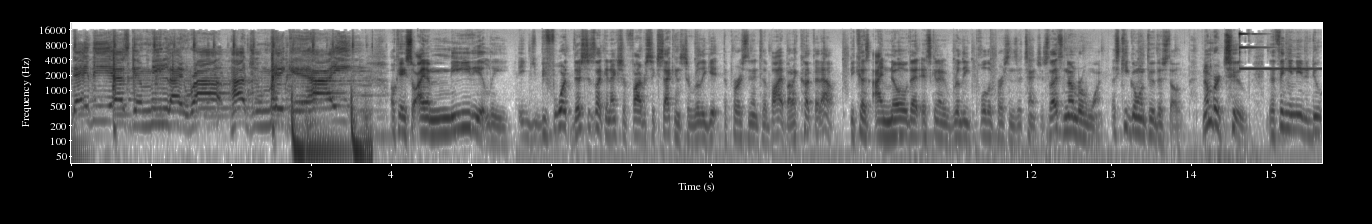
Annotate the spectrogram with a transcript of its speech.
they be asking me like rob how'd you make it high Okay, so I immediately, before, this is like an extra five or six seconds to really get the person into the vibe, but I cut that out because I know that it's gonna really pull the person's attention. So that's number one. Let's keep going through this though. Number two, the thing you need to do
